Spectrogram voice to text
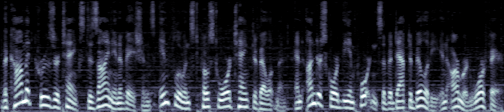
The Comet cruiser tank's design innovations influenced post-war tank development and underscored the importance of adaptability in armored warfare.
